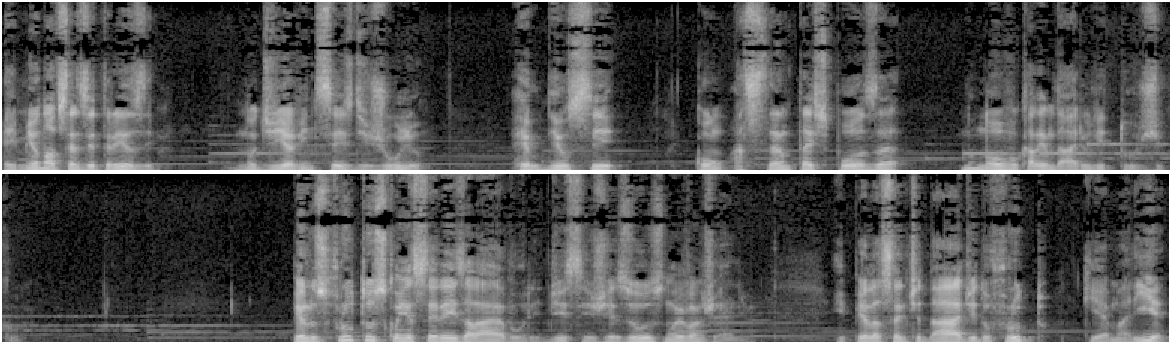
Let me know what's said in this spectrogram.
Em 1913, no dia 26 de julho, reuniu-se com a Santa Esposa no novo calendário litúrgico. Pelos frutos conhecereis a árvore, disse Jesus no Evangelho, e pela santidade do fruto, que é Maria,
